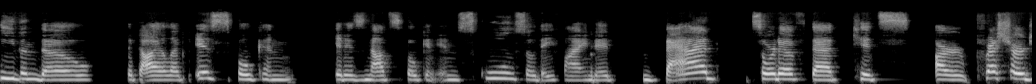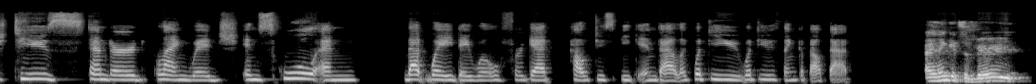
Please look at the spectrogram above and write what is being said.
even though the dialect is spoken, it is not spoken in school. So they find it bad, sort of that kids are pressured to use standard language in school and that way they will forget how to speak in dialect. What do you, what do you think about that? I think it's a very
